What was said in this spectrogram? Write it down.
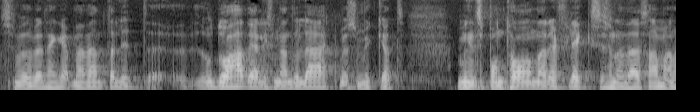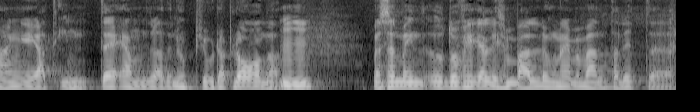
Så jag tänkte, men vänta lite. Och då hade jag liksom ändå lärt mig så mycket att min spontana reflex i sådana där sammanhang är att inte ändra den uppgjorda planen. Men sen, och då fick jag liksom bara lugna mig, men vänta lite.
